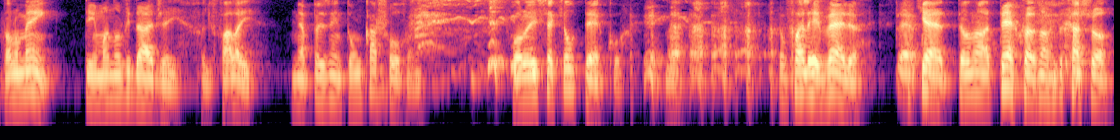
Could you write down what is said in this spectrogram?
Falou, man, tem uma novidade aí. Falei, fala aí. Me apresentou um cachorro, né? Falou, esse aqui é o Teco. Né? Eu falei, velho, o que, é? Teu nome... Teco é o nome do cachorro.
